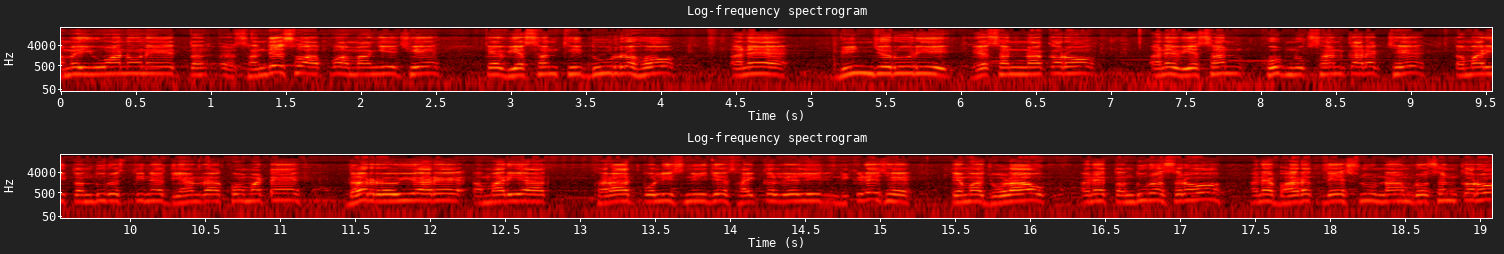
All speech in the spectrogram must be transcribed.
અમે યુવાનોને સંદેશો આપવા માંગીએ છીએ કે વ્યસનથી દૂર રહો અને બિનજરૂરી વ્યસન ન કરો અને વ્યસન ખૂબ નુકસાનકારક છે. તમારી તંદુરસ્તીને ધ્યાન રાખવા માટે દર રવિવારે અમારી આ થરાદ પોલીસની જે સાયકલ રેલી નીકળે છે, તેમાં જોડાવ અને તંદુરસ્ત રહો અને ભારત દેશનું નામ રોશન કરો.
